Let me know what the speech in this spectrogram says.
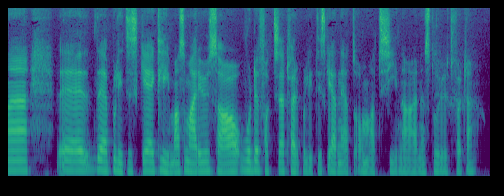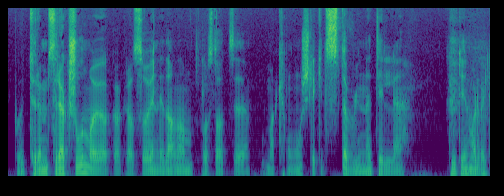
eh, det politiske klimaet som er i USA, hvor det faktisk er tverrpolitisk enighet om at Kina er den store utfordreren. Trumps reaksjon var jo akkurat så vennlig da han påstod at eh, Macron slikket støvlene til eh, Putin, var det vel.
